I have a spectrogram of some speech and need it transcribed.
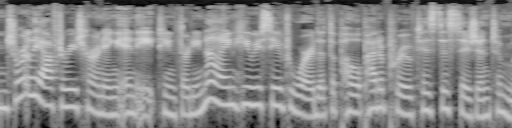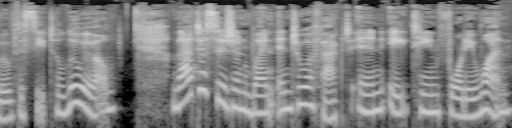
And shortly after returning in 1839, he received word that the Pope had approved his decision to move the seat to Louisville. That decision went into effect in 1841.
